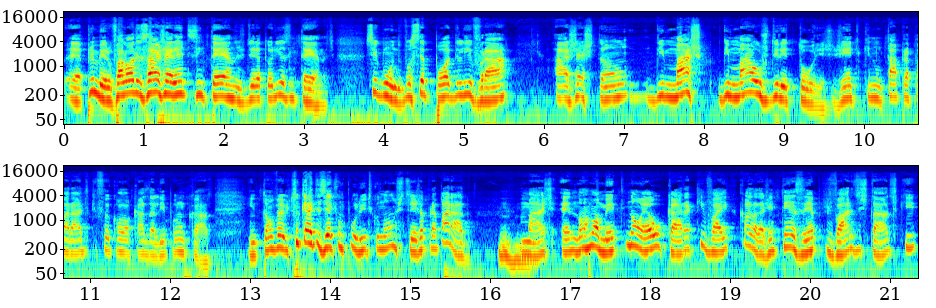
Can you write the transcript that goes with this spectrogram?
é, primeiro, valorizar gerentes internos, diretorias internas Segundo, você pode livrar a gestão de, más, de maus diretores, gente que não está preparada e que foi colocada ali por um caso. Então, isso quer dizer que um político não esteja preparado. Uhum. Mas é, normalmente não é o cara que vai A gente tem exemplos de vários estados que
